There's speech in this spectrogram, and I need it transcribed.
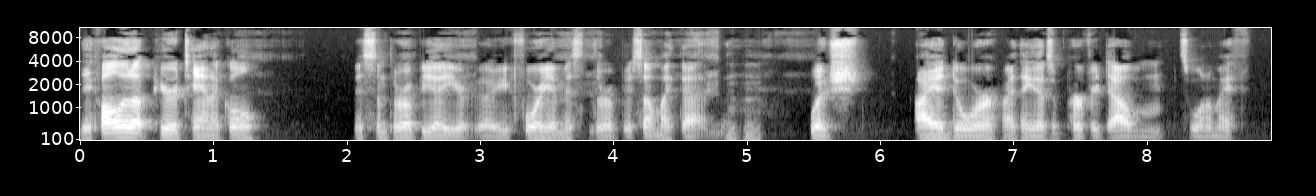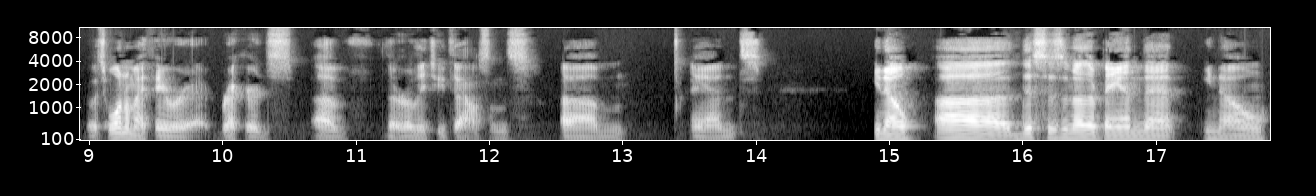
they followed up Puritanical, Misanthropia, or Euphoria, Misanthropia, something like that, hmm which I adore. I think that's a perfect album. It's one of my it's one of my favorite records of the early 2000s. Um, and you know, uh, this is another band that you know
